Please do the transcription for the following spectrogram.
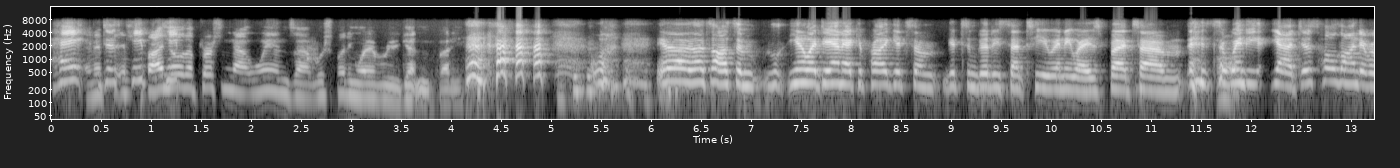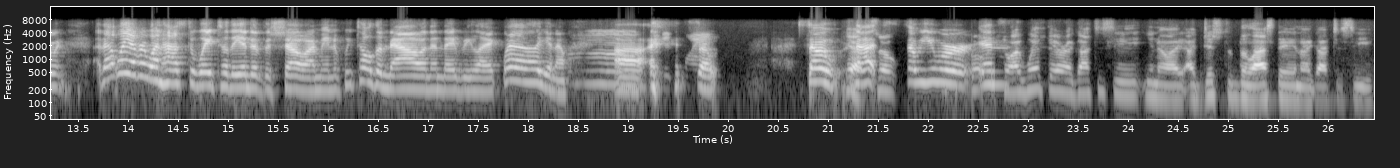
Hey, if, just if, keep. If I keep... know the person that wins, uh, we're splitting whatever you're getting, buddy. yeah, that's awesome. You know what, Dan? I could probably get some get some goodies sent to you, anyways. But um, so oh. Wendy, yeah, just hold on to everyone. That way, everyone has to wait till the end of the show. I mean, if we told them now, and then they'd be like, well, you know, mm, uh, so. So yeah, that so, so you were so, in. So I went there. I got to see. You know, I, I just the last day, and I got to see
